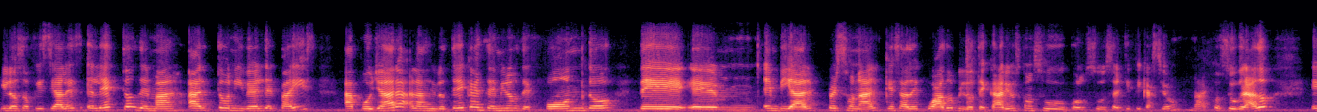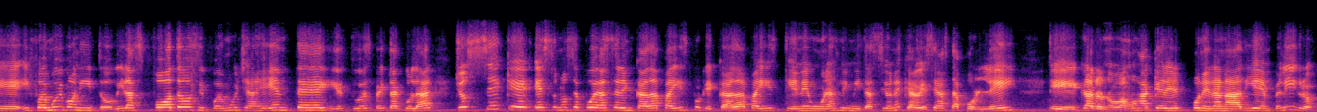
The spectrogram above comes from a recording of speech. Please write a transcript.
y los oficiales electos del más alto nivel del país apoyara a las bibliotecas en términos de fondo, de em, enviar personal que es adecuado, bibliotecarios con su, con su certificación, con su grado. Eh, y fue muy bonito. Vi las fotos y fue mucha gente y estuvo espectacular. Yo sé que esto no se puede hacer en cada país porque cada país tiene unas limitaciones que a veces hasta por ley, eh, claro, no vamos a querer poner a nadie en peligro.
